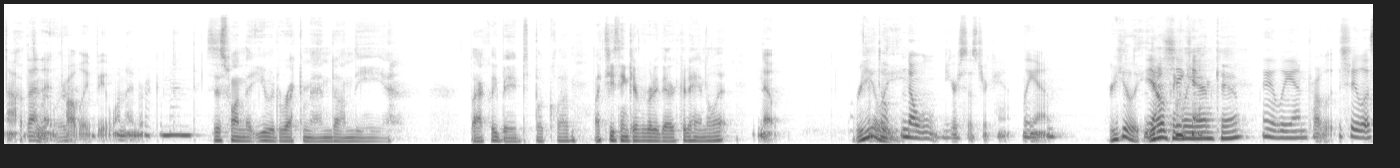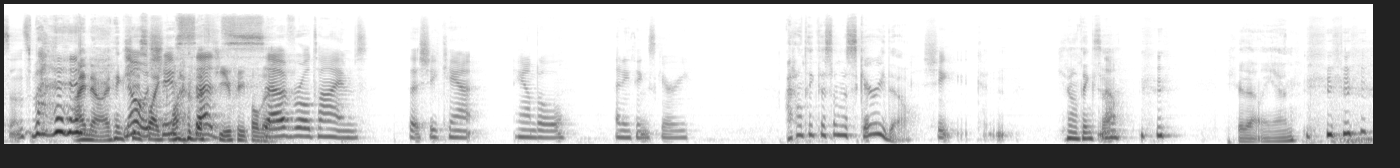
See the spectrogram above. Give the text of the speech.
that, then it'd probably be one I'd recommend. Is this one that you would recommend on the Blackley Babes book club? Like, do you think everybody there could handle it? No, Really? no, your sister can't. Leanne. Really? you don't think Leanne can. can? Hey, Leanne probably she listens, but I know. I think she's like one of the few people that. several times that she can't handle anything scary. I don't think this one was scary though. She couldn't. You don't think so? you hear that, Leanne?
